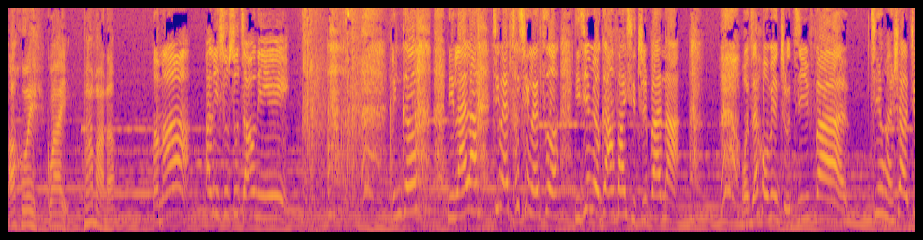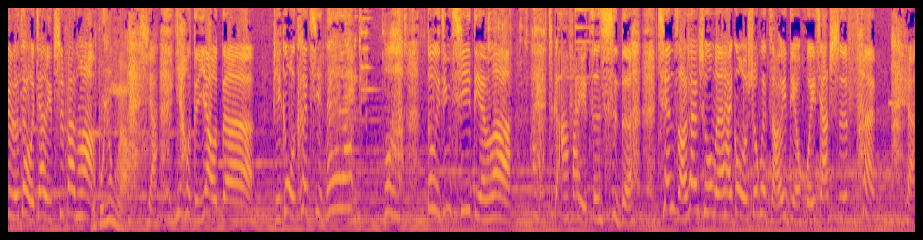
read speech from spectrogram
阿辉，乖，妈妈呢？妈妈，阿林叔叔找你。林 哥，你来了，进来坐，进来坐。你今天没有跟阿发一起值班呐？我在后面煮鸡饭，今天晚上就留在我家里吃饭哈。我不用了。哎呀，要的要的，别跟我客气。来来来，哇，都已经七点了。哎呀，这个阿发也真是的，今天早上出门还跟我说会早一点回家吃饭。哎呀，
